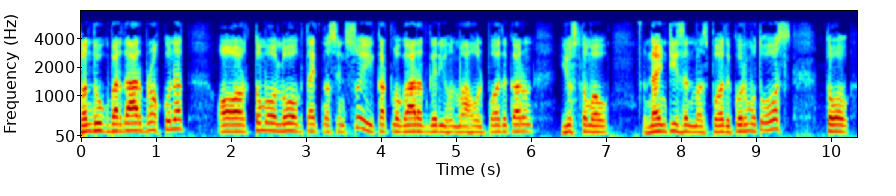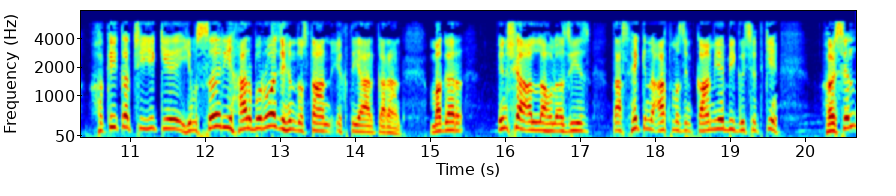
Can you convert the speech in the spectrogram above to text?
بندوق بردار برہ کنت۔ اور تمو لوگ تت نسن سی قتل و غارت گری ہند ماحول پید کرن، یس تمو نائنٹیزن مز پید کورمت اس تو حقیقت یہ کہ یم ساری حرب روز ہندوستان اختیار کران۔ مگر انشاء اللہ العزیز تس ہیک ات مز کامیابی گھت کی حاصل؟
